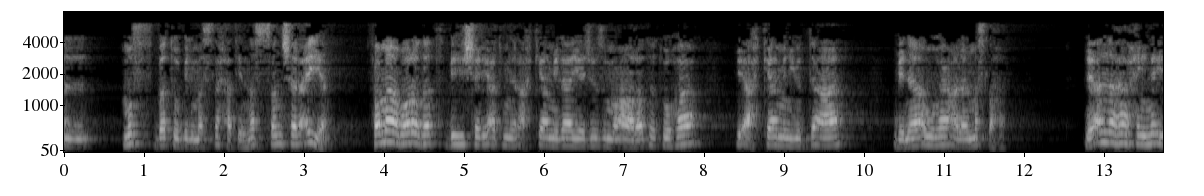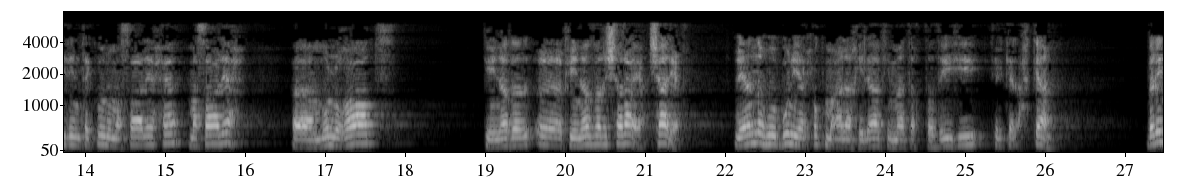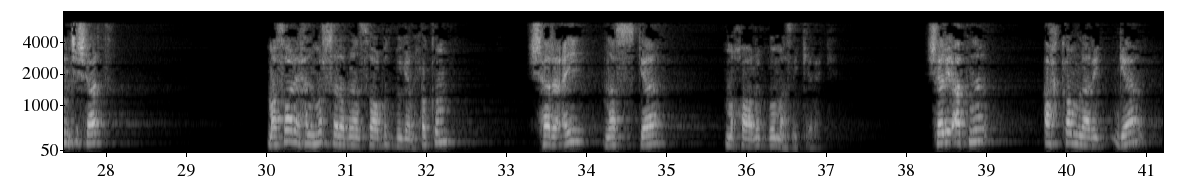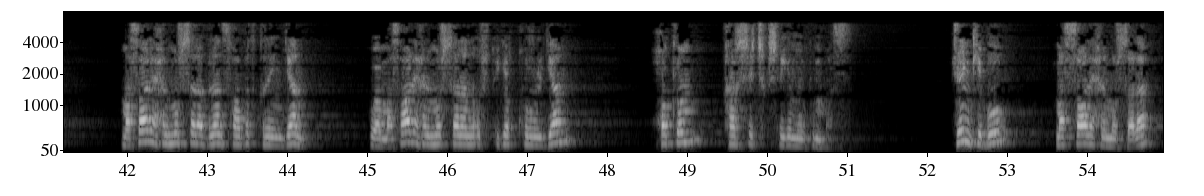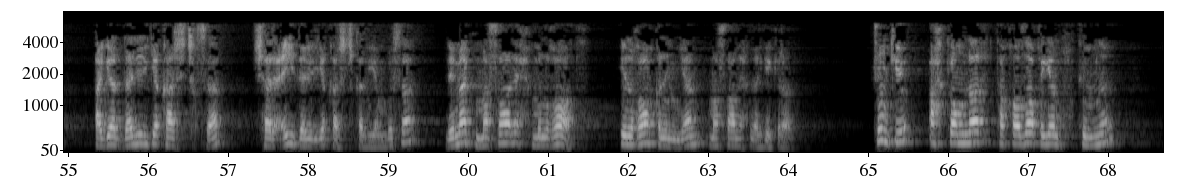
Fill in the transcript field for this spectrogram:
المثبت بالمصلحة نصا شرعيا فما وردت به الشريعة من الأحكام لا يجوز معارضتها بأحكام يدعى بناؤها على المصلحة لأنها حينئذ تكون مصالح مصالح آه، ملغاة في نظر آه، في نظر الشرائع شارع. لأنه بني الحكم على خلاف ما تقتضيه تلك الأحكام. بل انتشرت مصالح المرسلة بن صابت بجن حكم شرعي نصك مخالب بمزكرك شريعتنا أحكم لرجال masolihil mursala bilan sobit qilingan va masolihil mursalani ustiga qurilgan hukm qarshi chiqishligi mumkin emas. Chunki bu masolihil mursala agar dalilga qarshi chiqsa shar'iy dalilga qarshi chiqadigan bo'lsa demak masolih mulg'ot ilg'o qilingan masolihlarga kiradi. Chunki ahkomlar taqozo qilgan hukmni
